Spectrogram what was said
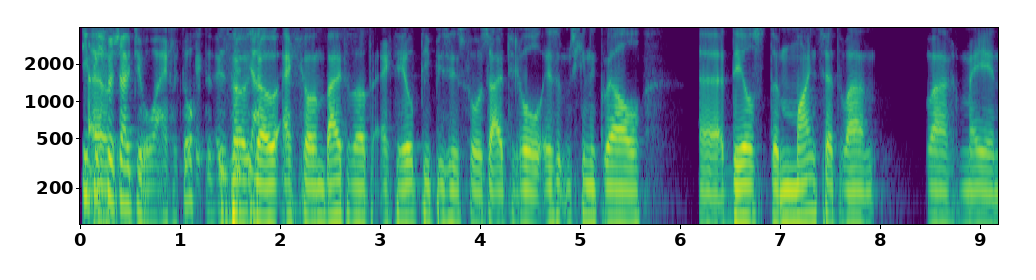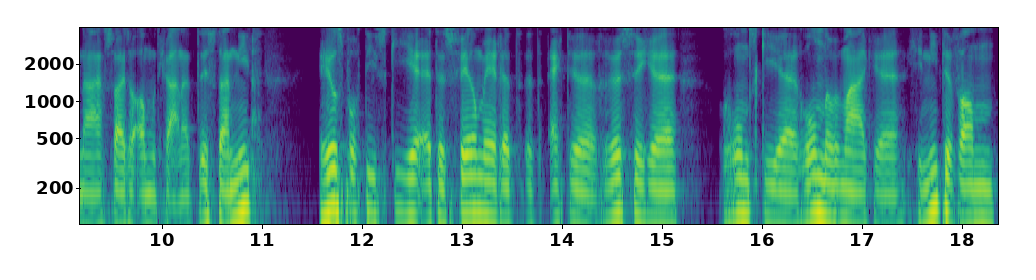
Typisch uh, voor Zuid-Tirol eigenlijk, toch? Dat is, sowieso, ja. echt gewoon buiten dat het echt heel typisch is voor Zuid-Tirol... is het misschien ook wel uh, deels de mindset waar, waarmee je naar Zuid-Al moet gaan. Het is daar niet heel sportief skiën. Het is veel meer het, het echte rustige rondskiën, ronden maken, genieten van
